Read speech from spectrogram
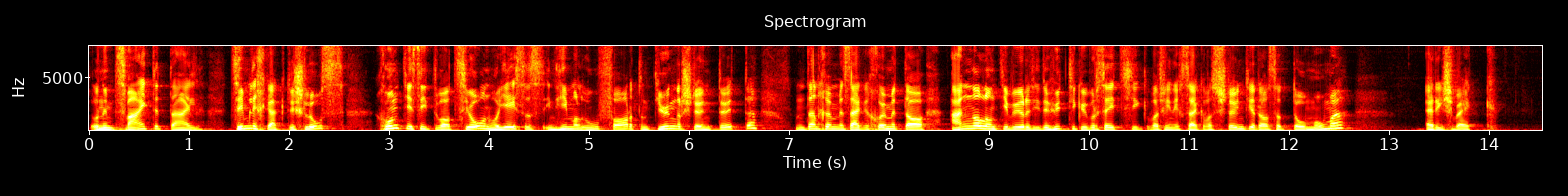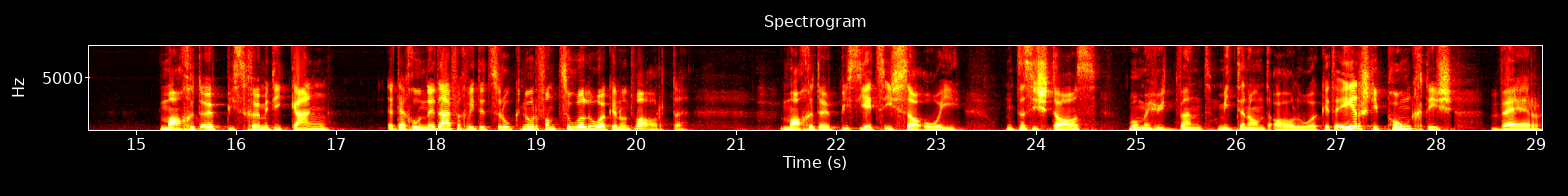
Und im zweiten Teil, ziemlich gegen den Schluss, kommt die Situation, wo Jesus in den Himmel auffährt und die Jünger stehen dort. Und dann können wir sagen, kommen da Engel und die würden in der heutigen Übersetzung wahrscheinlich sagen, was stehen ihr da so dumm rum? Er ist weg. Macht etwas, kommen in die Gang der kommt nicht einfach wieder zurück, nur vom Zuschauen und Warten. Macht etwas, jetzt ist es an euch. Und das ist das, was wir heute miteinander anschauen wollen. Der erste Punkt ist, wer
